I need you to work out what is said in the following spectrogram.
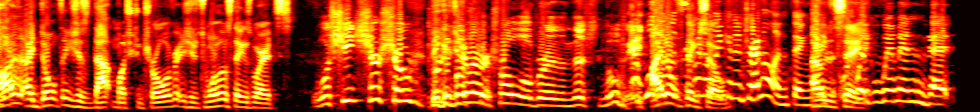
Honestly, I don't think she has that much control over it. It's one of those things where it's Well, she sure showed pretty Because you much remember- control over it in this movie. Well, I don't think kinda so. Like an adrenaline thing. I Like, would say- like women that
